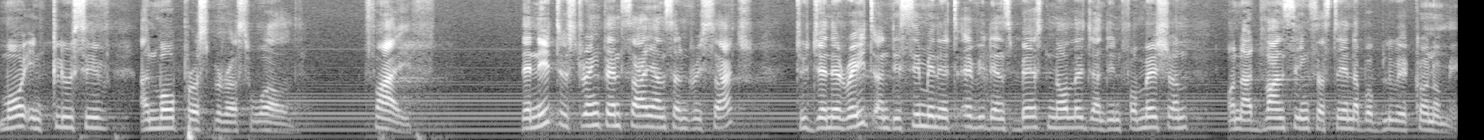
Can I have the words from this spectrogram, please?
more inclusive, and more prosperous world. Five, the need to strengthen science and research to generate and disseminate evidence based knowledge and information on advancing sustainable blue economy.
